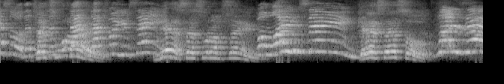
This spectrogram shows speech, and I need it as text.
eso? That's, That's what, why. that, that's what you're saying. Yes, that's what I'm saying. But what are you saying? ¿Qué es eso? What is that?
